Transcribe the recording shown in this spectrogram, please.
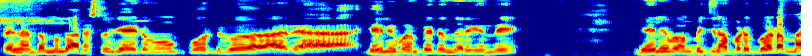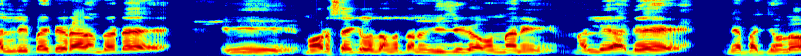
వీళ్ళని ఇంతకుముందు అరెస్టులు చేయడము కోర్టుకు జైలుకి పంపించడం జరిగింది. జైలుకి పంపించినప్పటికి కూడా మళ్ళీ బయటకు రావడంతో ఈ మోటార్ సైకిల్ దొంగతనం ఈజీగా ఉందని మళ్ళీ అదే నేపథ్యంలో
